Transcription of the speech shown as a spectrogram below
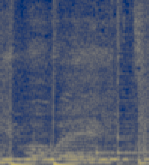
you away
